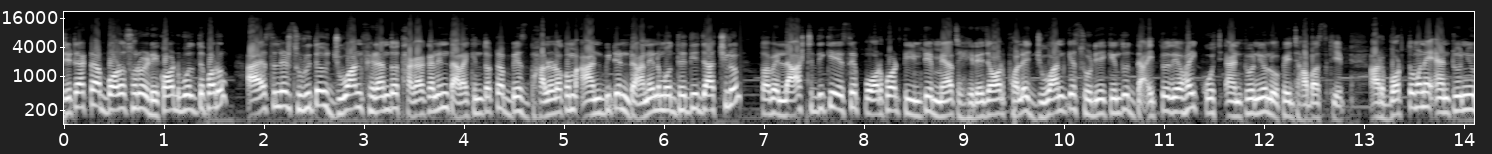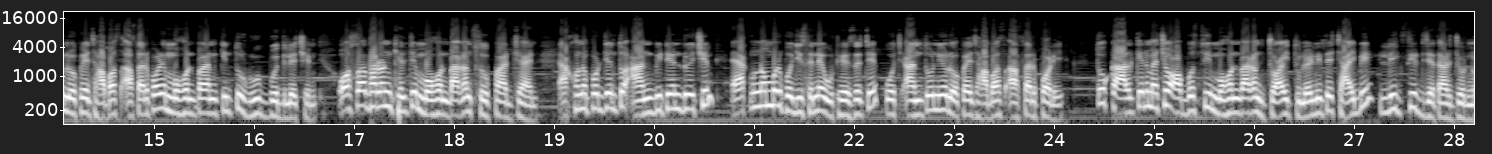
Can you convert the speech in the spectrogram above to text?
যেটা একটা বড় সড়ো রেকর্ড বলতে পারো। আইএসএল এর শুরুতেও জুয়ান ফেরান্দো থাকাকালীন তারা কিন্তু একটা বেশ ভালো রকম আনবিটেন রানের মধ্যে দিয়ে যাচ্ছিল। তবে লাস্ট দিকে এসে পরপর তিনটে ম্যাচ হেরে যাওয়ার ফলে জুয়ানকে সরিয়ে কিন্তু দায়িত্ব দেওয়া হয় কোচ অ্যান্টোনিও লোপে ঝাবাসকে আর বর্তমানে অ্যান্টোনিও লোপে ঝাবাস আসার পরে মোহনবাগান কিন্তু রূপ বদলেছে। অসাধারণ খেলছে মোহনবাগান সুপার জায়ান্ট। এখনও পর্যন্ত আনবিটেন রয়েছে। এক নম্বর পজিশনে উঠে এসেছে কোচ অ্যান্টোনিও লোপে ঝাবাস আসার পরে। তো কালকের ম্যাচে অবশ্যই মোহনবাগান জয় তুলে নিতে চাইবে লিগ সিট জেতার জন্য।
